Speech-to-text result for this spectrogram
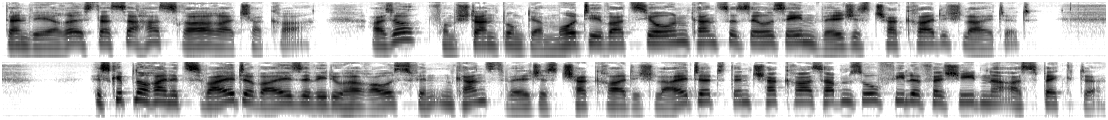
dann wäre es das Sahasrara Chakra. Also vom Standpunkt der Motivation kannst du so sehen, welches Chakra dich leitet. Es gibt noch eine zweite Weise, wie du herausfinden kannst, welches Chakra dich leitet, denn Chakras haben so viele verschiedene Aspekte.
